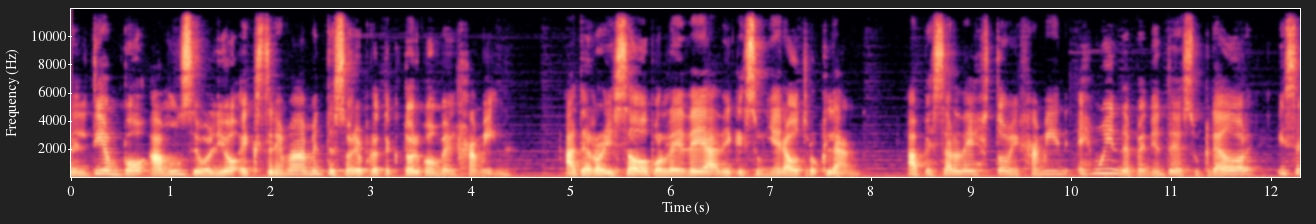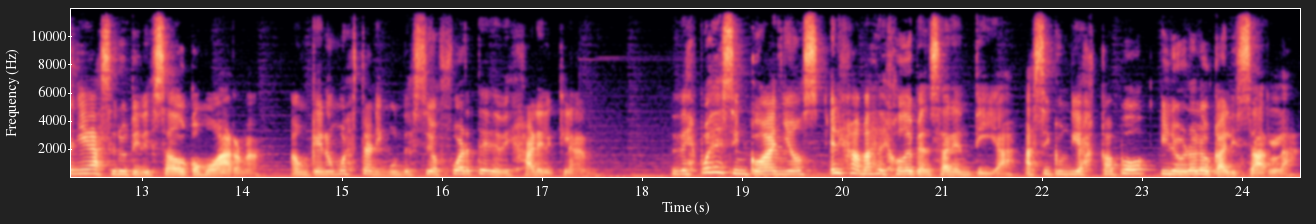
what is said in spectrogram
el tiempo, Amun se volvió extremadamente sobreprotector con Benjamín, aterrorizado por la idea de que se uniera a otro clan. A pesar de esto, Benjamín es muy independiente de su creador y se niega a ser utilizado como arma, aunque no muestra ningún deseo fuerte de dejar el clan. Después de cinco años, él jamás dejó de pensar en Tía, así que un día escapó y logró localizarla.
